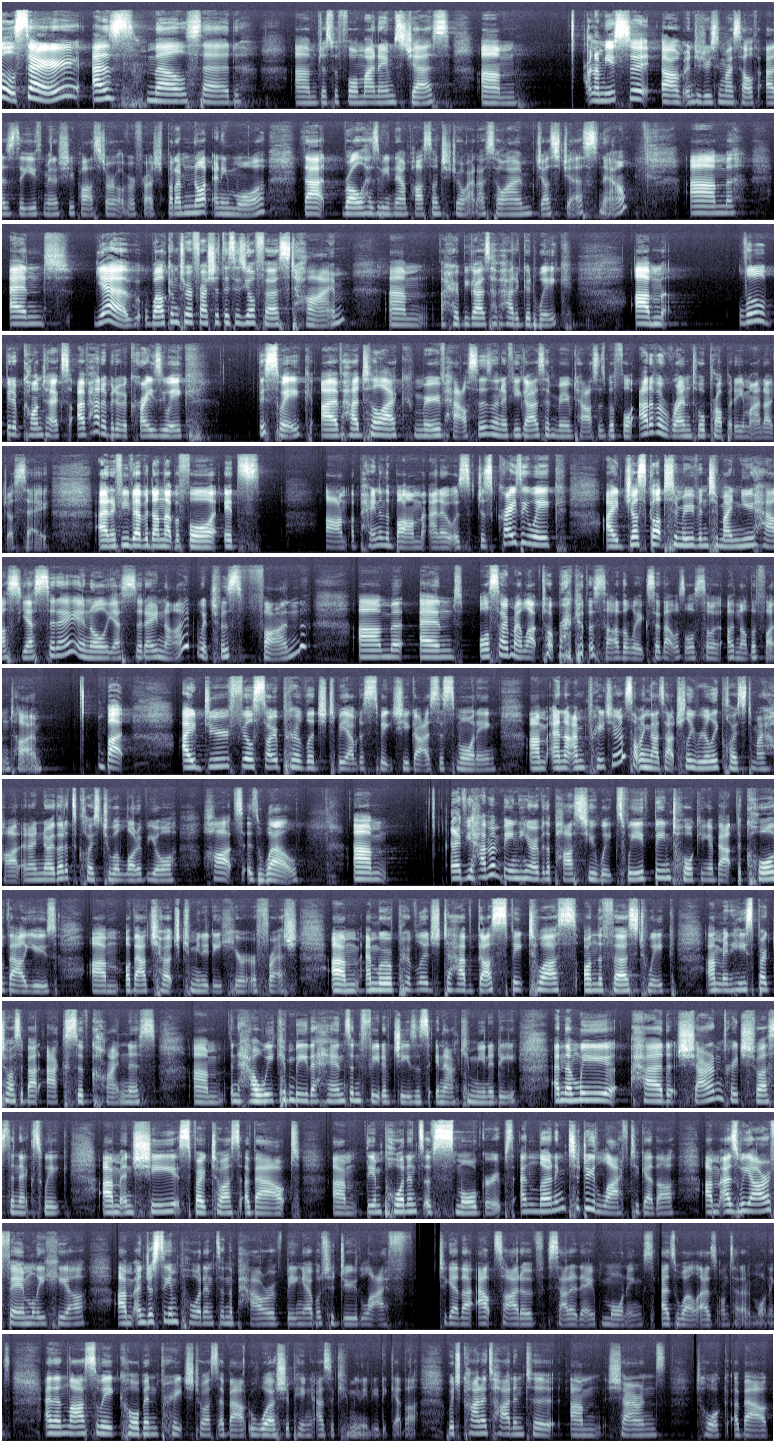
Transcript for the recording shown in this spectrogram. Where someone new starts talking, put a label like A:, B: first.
A: Cool. So, as Mel said um, just before, my name's Jess. Um, and I'm used to um, introducing myself as the youth ministry pastor of Refresh, but I'm not anymore. That role has been now passed on to Joanna, so I'm just Jess now. Um, and yeah, welcome to Refresh if this is your first time. Um, I hope you guys have had a good week. Um, little bit of context I've had a bit of a crazy week this week. I've had to like move houses, and if you guys have moved houses before, out of a rental property, might I just say. And if you've ever done that before, it's um, a pain in the bum, and it was just crazy week. I just got to move into my new house yesterday and all yesterday night, which was fun. Um, and also, my laptop broke at the start of the week, so that was also another fun time. But I do feel so privileged to be able to speak to you guys this morning. Um, and I'm preaching on something that's actually really close to my heart, and I know that it's close to a lot of your hearts as well. Um, and if you haven't been here over the past few weeks, we've been talking about the core values um, of our church community here at Refresh. Um, and we were privileged to have Gus speak to us on the first week, um, and he spoke to us about acts of kindness um, and how we can be the hands and feet of Jesus in our community. And then we had Sharon preach to us the next week, um, and she spoke to us about um, the importance of small groups and learning to do life together um, as we are a family here, um, and just the importance and the power of being able to do life together outside of Saturday mornings as well as on Saturday mornings. And then last week, Corbin preached to us about worshipping as a community together, which kind of tied into um, Sharon's talk about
